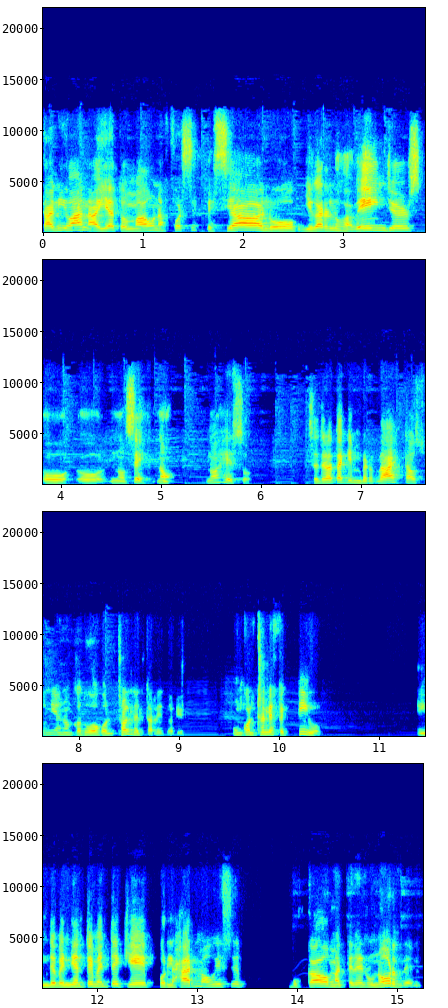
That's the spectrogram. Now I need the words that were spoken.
Talibán haya tomado una fuerza especial o llegar a los Avengers o, o no sé, no, no es eso. Se trata que en verdad Estados Unidos nunca tuvo control del territorio, un control efectivo, independientemente que por las armas hubiese buscado mantener un orden.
